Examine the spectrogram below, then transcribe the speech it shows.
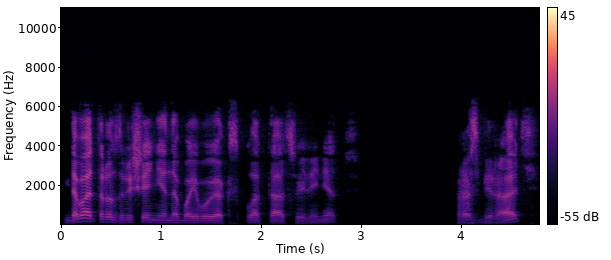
Давать разрешение на боевую эксплуатацию или нет? Разбирать?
